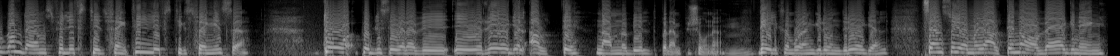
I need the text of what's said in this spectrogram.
någon döms för livstidsfäng- till livstidsfängelse, då publicerar vi i regel alltid namn och bild på den personen. Det är liksom vår grundregel. Sen så gör man ju alltid en avvägning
